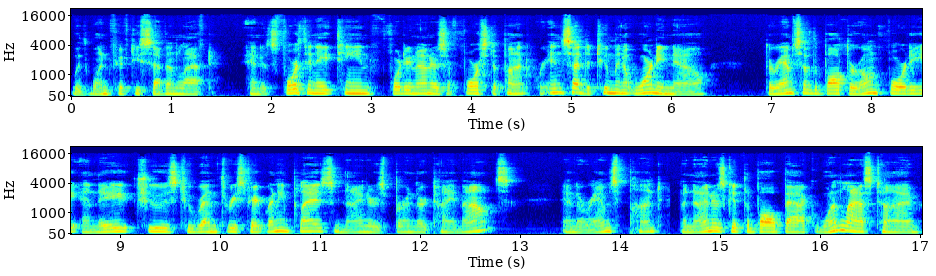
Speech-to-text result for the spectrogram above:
with 157 left. And it's fourth and 18. 49ers are forced to punt. We're inside the two minute warning now. The Rams have the ball at their own 40 and they choose to run three straight running plays. Niners burn their timeouts and the Rams punt. The Niners get the ball back one last time,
